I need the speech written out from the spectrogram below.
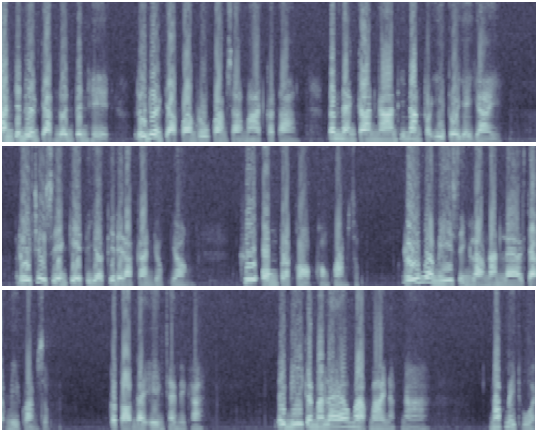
อันจะเนื่องจากเงินเป็นเหตุ หรือเนื่องจากความรู้ความสามารถก็ตามตำแหน่งการงานที่นั่งเก้าอี้ตัวใหญ่ ๆ หรือชื่อเสียงเกียรติยศที่ได้รับการยกย่อง คือองค์ประกอบของความสุข หรือเมื่อมีสิ่งเหล่านั้นแล้วจะมีความสุข ก็ตอบได้เองใช่ไหมคะ ได้มีกันมาแล้วมากมายนักหนา นับไม่ถ้วน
